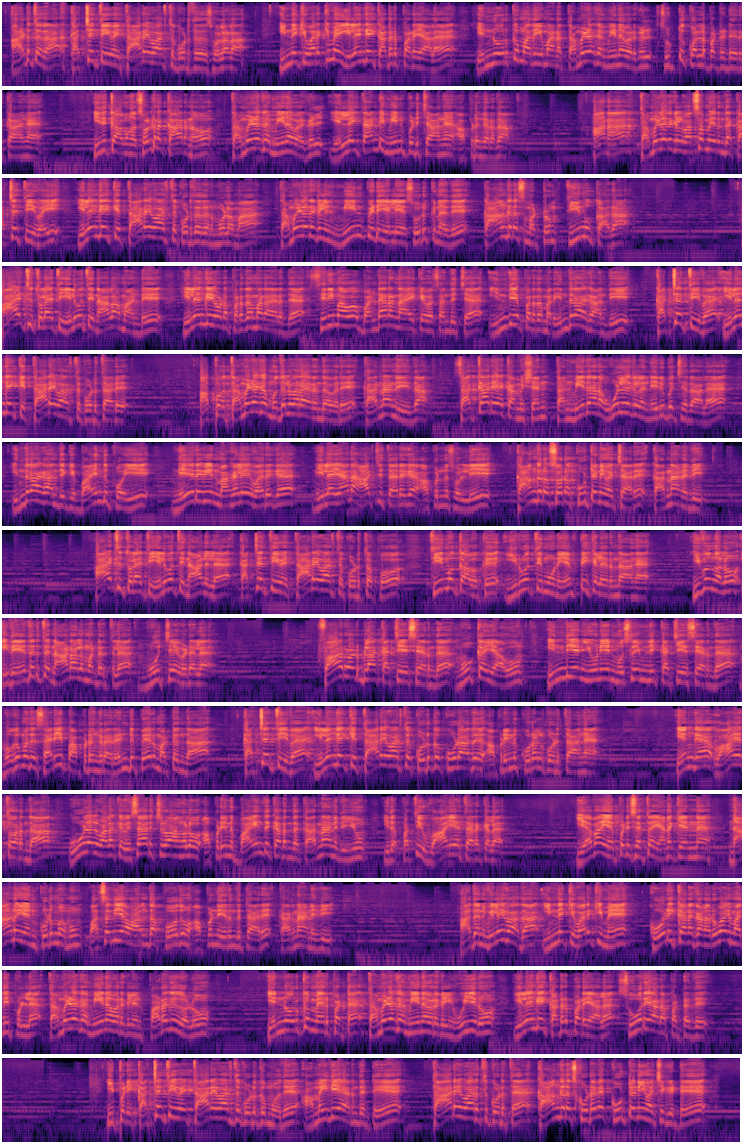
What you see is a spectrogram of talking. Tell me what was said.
அடுத்ததா கச்சத்தீவை தாரை வார்த்து கொடுத்ததை சொல்லலாம். இன்னைக்கு வரைக்குமே இலங்கை கடற்படையால எண்ணூறுக்கும் அதிகமான தமிழக மீனவர்கள் சுட்டுக் கொல்லப்பட்டுட்டு இருக்காங்க. இதுக்கு அவங்க சொல்ற காரணம் தமிழக மீனவர்கள் எல்லை தாண்டி மீன் பிடிச்சாங்க அப்படிங்கறதான். ஆனா தமிழர்கள் வசம் இருந்த கச்சத்தீவை இலங்கைக்கு தாரை வார்த்து கொடுத்ததன் மூலமா தமிழர்களின் மீன்பிடி எல்லையை சுருக்குனது காங்கிரஸ் மற்றும் திமுக தான். ஆயிரத்தி தொள்ளாயிரத்தி எழுபத்தி நாலாம் ஆண்டு இலங்கையோட பிரதமராக இருந்த சிரிமாவோ பண்டாரநாயக்கவை சந்திச்ச இந்திய பிரதமர் இந்திரா காந்தி கச்சத்தீவை இலங்கைக்கு தாரை வார்த்து கொடுத்தாரு. அப்போ தமிழக முதல்வராக இருந்தவர் கருணாநிதி தான். சர்க்காரியா கமிஷன் தன் மீதான ஊழல்களை நிரூபிச்சதால இந்திரா காந்திக்கு பயந்து போய் நேருவின் மகளே வருக நிலையான ஆட்சி தருக அப்படின்னு சொல்லி காங்கிரஸோட கூட்டணி வச்சாரு கருணாநிதி. ஆயிரத்தி தொள்ளாயிரத்தி எழுபத்தி நாலுல கச்சத்தீவை தாரை வார்த்து கொடுத்தப்போ திமுகவுக்கு இருபத்தி மூணு எம்பிக்கள் இருந்தாங்க. இவங்களும் இதை எதிர்த்து நாடாளுமன்றத்தில் மூச்சே விடல. ஃபார்வர்ட் பிளாக் கட்சியை சேர்ந்த மூக்கையாவும் இந்தியன் யூனியன் முஸ்லீம் லீக் கட்சியை சேர்ந்த முகமது சரீப் அப்படிங்கிற ரெண்டு பேர் மட்டும்தான் கச்சத்தீவை இலங்கைக்கு தாரை வார்த்தை கொடுக்க கூடாது அப்படின்னு குரல் கொடுத்தாங்க. எங்க வாயை திறந்தா ஊழல் வழக்க விசாரிச்சிருவாங்களோ அப்படின்னு பயந்து கடந்த கருணாநிதியும் இதை பத்தி வாயே திறக்கல. எவன் எப்படி செத்த எனக்கு என்ன? நானும் என் குடும்பமும் வசதியா வாழ்ந்தா போதும் அப்படின்னு இருந்துட்டாரு கருணாநிதி. அதன் விளைவாதான் இன்னைக்கு வரைக்குமே கோடிக்கணக்கான ரூபாய் மதிப்புள்ள தமிழக மீனவர்களின் படகுகளும் எண்ணூறுக்கும் மேற்பட்ட தமிழக மீனவர்களின் உயிரும் இலங்கை கடற்படையால சூறையாடப்பட்டது. இப்படி கச்சத்தீவை தாரை வார்த்து கொடுக்கும்போது அமைதியா இருந்துட்டு தாரை வார்த்து கொடுத்த காங்கிரஸ் கூடவே கூட்டணி வச்சுக்கிட்டு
